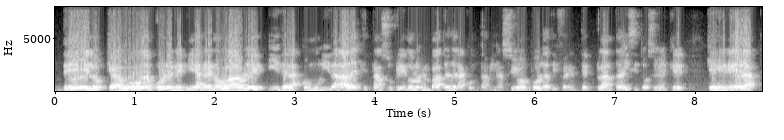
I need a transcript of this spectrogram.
de los que abogan por la energía renovable y de las comunidades que están sufriendo los embates de la contaminación por las diferentes plantas y situaciones que, que genera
